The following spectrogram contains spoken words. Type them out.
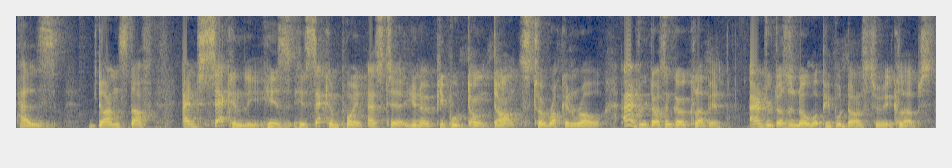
has done stuff. And secondly, his his second point as to you know people don't dance to rock and roll. Andrew doesn't go clubbing. Andrew doesn't know what people dance to in clubs.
